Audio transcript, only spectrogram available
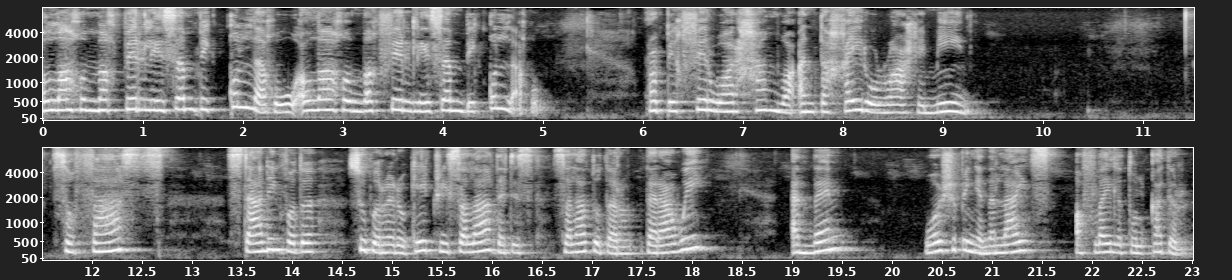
اللهم اغفر لي ذنبي كله اللهم اغفر لي ذنبي كله رب اغفر وارحم وأنت خير الراحمين So fasts, standing for the supererogatory salah, that is Salatul Taraweeh, and then worshipping in the lights of Laylatul Qadr.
